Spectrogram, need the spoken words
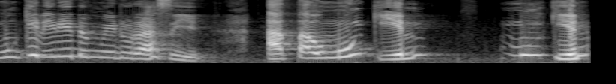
mungkin ini demi durasi atau mungkin mungkin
